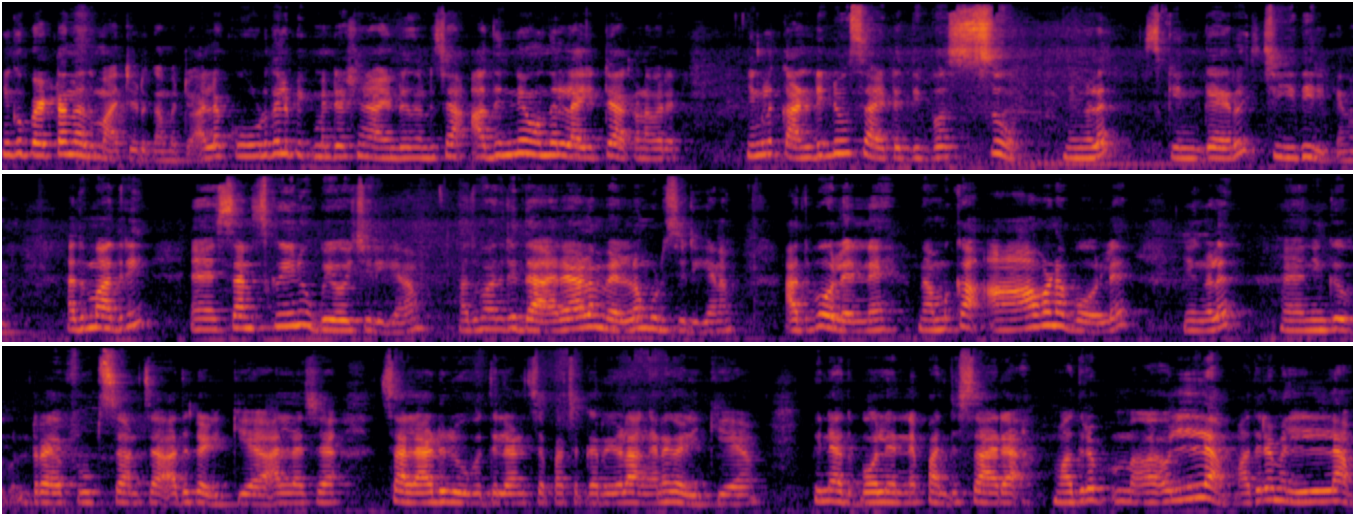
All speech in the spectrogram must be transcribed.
നിങ്ങൾക്ക് പെട്ടെന്ന് അത് മാറ്റിയെടുക്കാൻ പറ്റും. അല്ല കൂടുതൽ പിഗ്മെന്റേഷൻ ആയിട്ടുണ്ടെന്ന് വെച്ചാൽ അതിനെ ഒന്ന് ലൈറ്റ് ആക്കണവരെ. നിങ്ങൾ കണ്ടിന്യൂസ് ആയിട്ട് ദിവസവും നിങ്ങൾ സ്കിൻ കെയർ ചെയ്തിരിക്കണം. അതുമാതിരി സൺസ്ക്രീൻ ഉപയോഗിച്ചിരിക്കണം. അതുമാതിരി ധാരാളം വെള്ളം കുടിച്ചിരിക്കണം. അതുപോലെ തന്നെ നമുക്ക് ആവണ പോലെ നിങ്ങൾ നിങ്ങൾക്ക് ഡ്രൈ ഫ്രൂട്ട്സ് ആണെച്ചാൽ അത് കഴിക്കുക. അല്ല വെച്ചാൽ സലാഡ് രൂപത്തിലാണ് വെച്ചാൽ പച്ചക്കറികൾ അങ്ങനെ കഴിക്കുക. പിന്നെ അതുപോലെ തന്നെ പഞ്ചസാര മധുരം എല്ലാം മധുരമെല്ലാം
